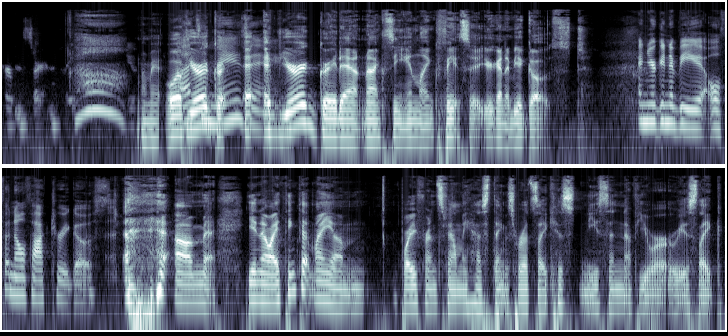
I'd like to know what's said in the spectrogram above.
her in certain places. I mean, well, if you're a great if you're a great aunt Maxine, like face it, you're gonna be a ghost. And you're going to be an olfactory ghost. um, you know, I think that my um boyfriend's family has things where it's like his niece and nephew are always like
